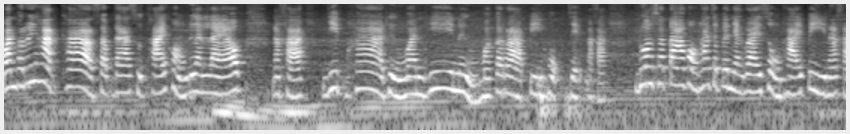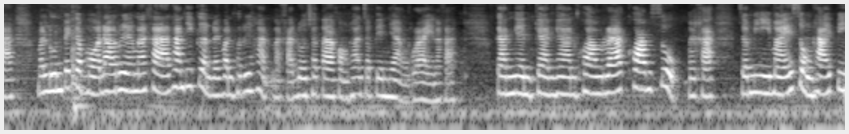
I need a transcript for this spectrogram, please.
วันพฤหัสค่ะ สัปดาห์สุดท้ายของเดือนแล้วนะคะ25 ถึงวันที่ 1 มกราปี 67 นะคะ ดวงชะตาของท่านจะเป็นอย่างไรส่งท้ายปีนะคะ มาลุ้นไปกับหมอดาวเรืองนะคะ ท่านที่เกิดในวันพฤหัสนะคะ ดวงชะตาของท่านจะเป็นอย่างไรนะคะ การเงินการงานความรักความสุขนะคะ จะมีไหมส่งท้ายปี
